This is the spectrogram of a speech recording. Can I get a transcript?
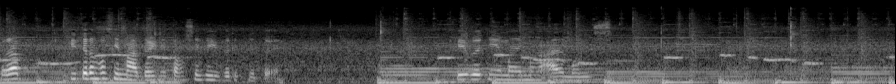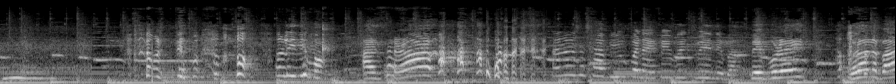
Sarap. Titiran ko si mother nito kasi favorite nito eh. Favorite niya yung mga, mga almonds. Ulitin mo. Ulitin mo. Ang sarap! ano sasabi mo pa na? Favorite mo yun, di ba? Favorite? Wala na ba?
